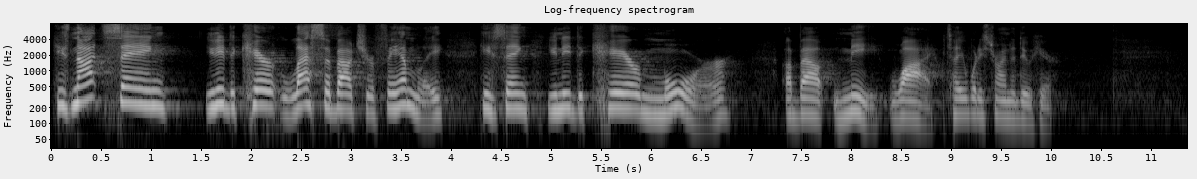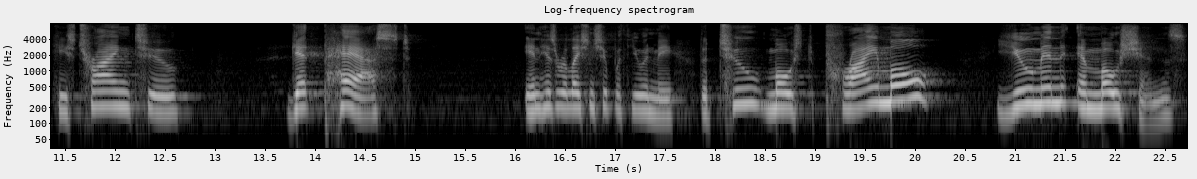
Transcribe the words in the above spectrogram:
He's not saying you need to care less about your family. He's saying you need to care more about me. Why? I'll tell you what he's trying to do here. He's trying to get past, in his relationship with you and me, the two most primal human emotions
